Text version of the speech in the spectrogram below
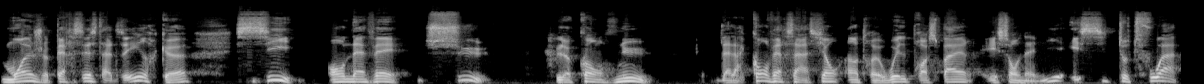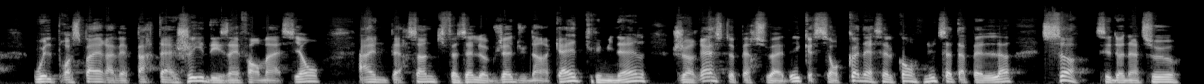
moi, je persiste à dire que si on avait su le contenu de la conversation entre Will Prosper et son ami, et si toutefois Will Prosper avait partagé des informations à une personne qui faisait l'objet d'une enquête criminelle, je reste persuadé que si on connaissait le contenu de cet appel-là, ça, c'est de nature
